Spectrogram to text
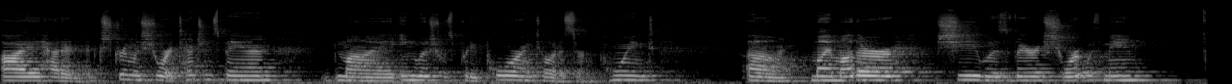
I had an extremely short attention span my English was pretty poor until at a certain point. Um, my mother, she was very short with me.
